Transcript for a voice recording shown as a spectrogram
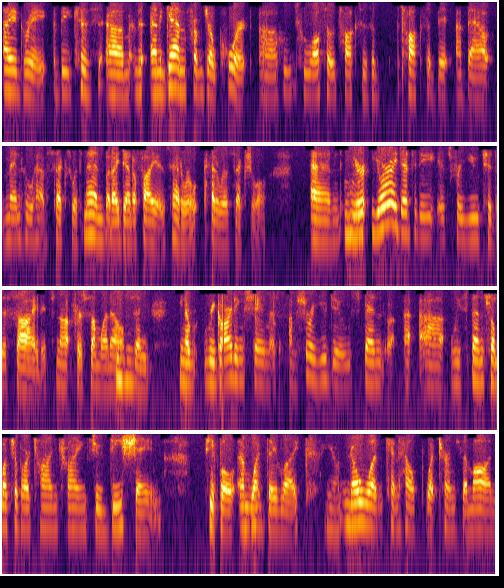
I- agree because, um, and again, from Joe Kort, uh, who who also talks as a talks a bit about men who have sex with men but identify as hetero heterosexual. And Mhm. your your identity is for you to decide. It's not for someone else. Mhm. And you know, regarding shame, as I'm sure you do, spend uh, uh, we spend so much of our time trying to de-shame people and what they like. You know, no one can help what turns them on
